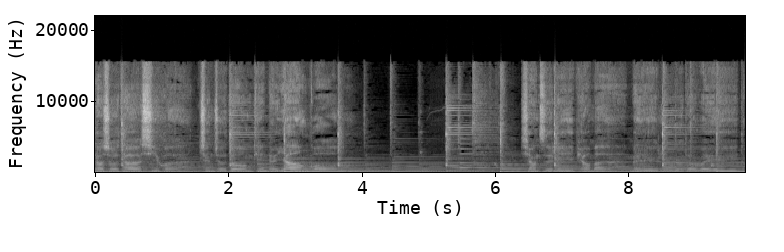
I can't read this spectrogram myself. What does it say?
他说他喜欢郑州冬天的阳光，巷子里飘满梅露的味道。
